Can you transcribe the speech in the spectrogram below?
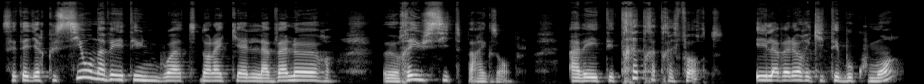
C'est-à-dire que si on avait été une boîte dans laquelle la valeur euh, réussite par exemple avait été très très très forte et la valeur équité beaucoup moins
